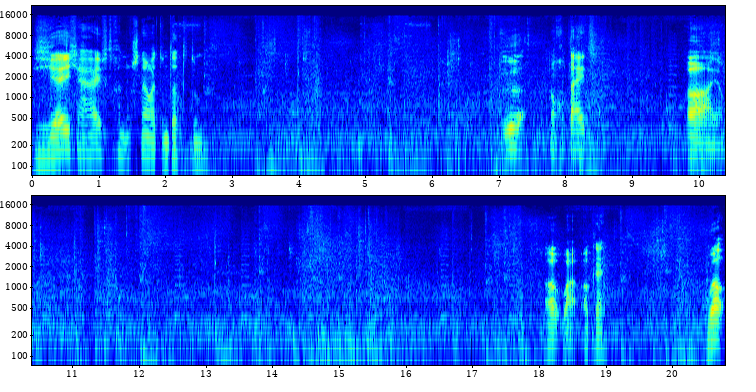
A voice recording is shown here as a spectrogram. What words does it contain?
Jeetje, hij heeft genoeg snelheid om dat te doen. Eh nog op tijd. Ah, jammer. Oh, wauw, oké. Wel,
